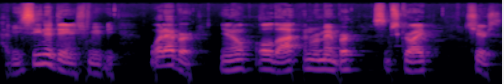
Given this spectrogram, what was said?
Have you seen a Danish movie? Whatever, you know, all that. And remember, subscribe. Cheers.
